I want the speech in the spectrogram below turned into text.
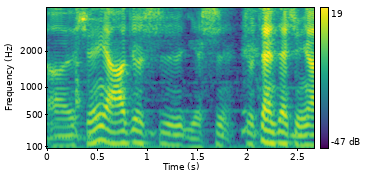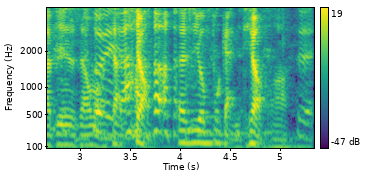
呃，悬崖就是也是就站在悬崖边上想往下跳，但是又不敢跳啊，对，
